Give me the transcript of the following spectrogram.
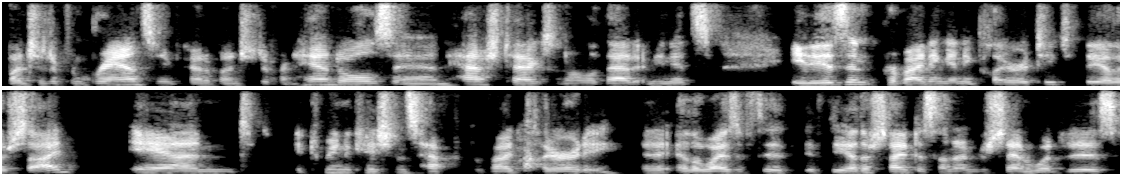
bunch of different brands and you've got a bunch of different handles and hashtags and all of that, I mean, it's it isn't providing any clarity to the other side, and communications have to provide clarity. Otherwise, if the if the other side doesn't understand what it is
